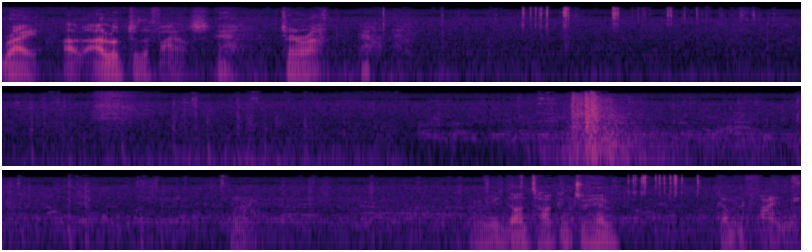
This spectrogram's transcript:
Right. I'll, I'll look through the files. Yeah. Turn around. Yeah. When you're done talking to him, come and find me.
